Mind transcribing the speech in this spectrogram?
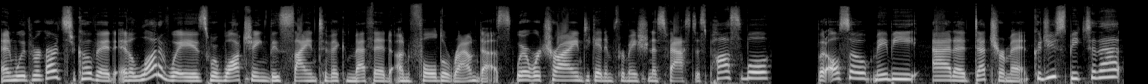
And with regards to COVID, in a lot of ways, we're watching the scientific method unfold around us, where we're trying to get information as fast as possible, but also maybe at a detriment. Could you speak to that?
